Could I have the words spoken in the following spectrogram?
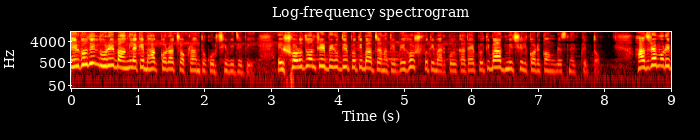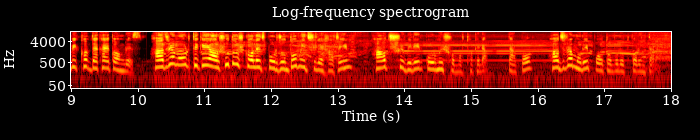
দীর্ঘদিন ধরে বাংলাকে ভাগ করার চক্রান্ত করছে বিজেপি। এই ষড়যন্ত্রের বিরুদ্ধে প্রতিবাদ জানাতে বৃহস্পতিবার কলকাতায় প্রতিবাদ মিছিল করে কংগ্রেস নেতৃত্ব। হাজরা মোড়ে বিক্ষোভ দেখায় কংগ্রেস। হাজরা মোড় থেকে আশুতোষ কলেজ পর্যন্ত মিছিলে হাজির হাজ শিবিরের কর্মী সমর্থকেরা। তারপর হাজরা মোড়ে পথ অবরোধ করেন তারা।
